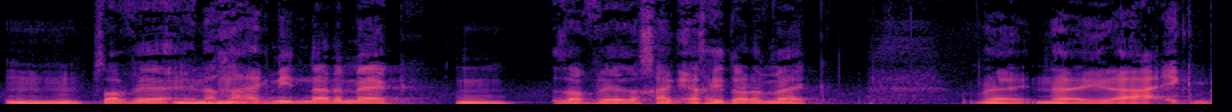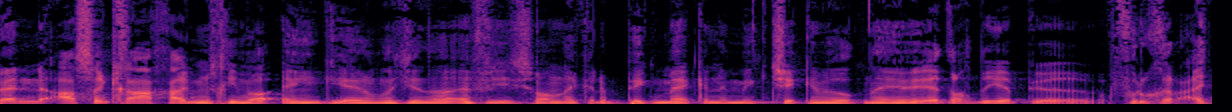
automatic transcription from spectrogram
Mhm. Snap je? En dan Mhm. ga ik niet naar de Mac. Mm. Snap je? Dan ga ik echt niet naar de Mac. Nee, nee. Nou, ik ben, als ik ga, ga ik misschien wel één keer. Omdat je dan eventjes zo'n lekkere Big Mac en een McChicken wilt nemen. Ja, toch, die heb je... Vroeger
